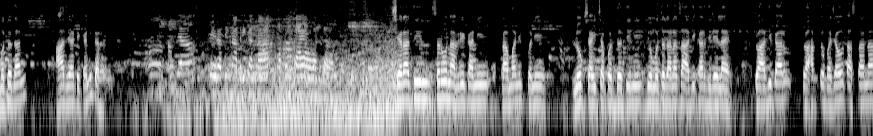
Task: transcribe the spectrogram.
मतदान आज या ठिकाणी करावे. आपल्या शहरातील नागरिकांना आपण काय आव्हान कराल? शहरातील सर्व नागरिकांनी प्रामाणिकपणे लोकशाहीच्या पद्धतीने जो मतदानाचा अधिकार दिलेला आहे तो अधिकार तो हक्क बजावत असताना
